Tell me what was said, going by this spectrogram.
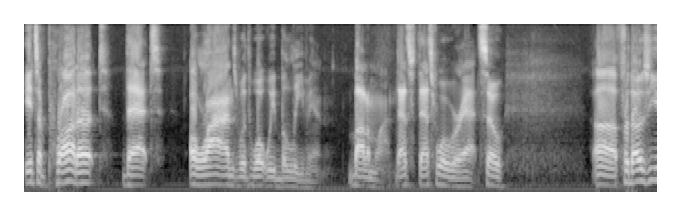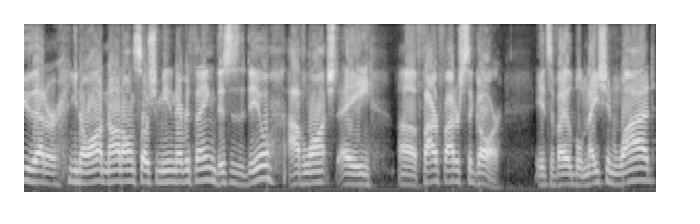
it's a product that aligns with what we believe in. Bottom line, that's that's where we're at. So. Uh, for those of you that are, you know, not on social media and everything, this is the deal. I've launched a uh, firefighter cigar. It's available nationwide.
